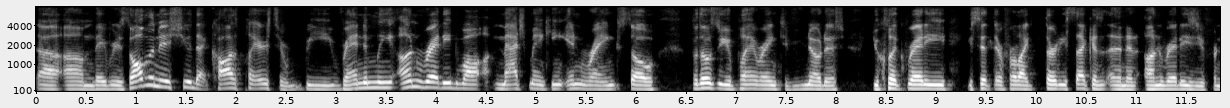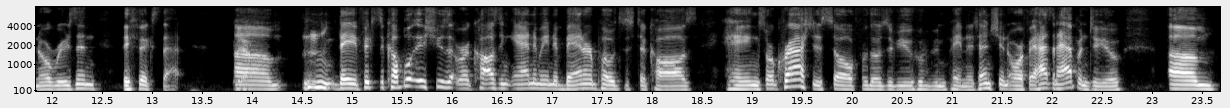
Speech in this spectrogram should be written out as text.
Uh, um, they resolved an issue that caused players to be randomly unreadied while matchmaking in ranked. So for those of you playing ranked, if you've noticed, you click ready, you sit there for like 30 seconds, and then it unreadies you for no reason. They fixed that. Yeah. Um, they fixed a couple issues that were causing animated banner poses to cause hangs or crashes. So for those of you who've been paying attention, or if it hasn't happened to you, um,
